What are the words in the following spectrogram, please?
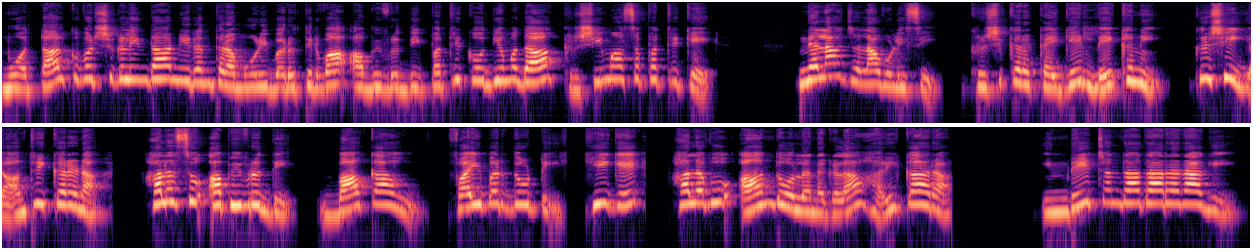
ಮೂವತ್ನಾಲ್ಕು ವರ್ಷಗಳಿಂದ ನಿರಂತರ ಮೂಡಿ ಬರುತ್ತಿರುವ ಅಭಿವೃದ್ಧಿ ಪತ್ರಿಕೋದ್ಯಮದ ಕೃಷಿ ಮಾಸ ಪತ್ರಿಕೆ. ನೆಲ ಜಲ ಉಳಿಸಿ, ಕೃಷಿಕರ ಕೈಗೆ ಲೇಖನಿ, ಕೃಷಿ ಯಾಂತ್ರೀಕರಣ, ಹಲಸು ಅಭಿವೃದ್ಧಿ, ಬಾಕಾಹು, ಫೈಬರ್ ದೋಟಿ, ಹೀಗೆ ಹಲವು ಆಂದೋಲನಗಳ ಹರಿಕಾರ. ಇಂದೇ ಚಂದಾದಾರರಾಗಿ.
